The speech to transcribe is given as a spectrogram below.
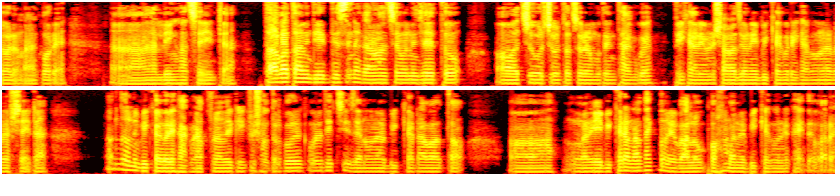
করে, না করে লিঙ্ক হচ্ছে এইটা। তো আবার তো আমি দিয়ে দিতেছি না, কারণ হচ্ছে উনি যেহেতু চোর চোর তো চোরের মতন থাকবে। ভিখারি উনি সারা জীবন এই ভিক্ষা করে খাবে, ওনার ব্যবসা এটা। আমি তো উনি ভিক্ষা করে খাবেন আপনাদেরকে একটু সতর্ক করে দিচ্ছি যেন ওনার ভিক্ষাটা আবার তো আহ ওনার এই ভিক্ষাটা না থাকলে ভালো মানের ভিক্ষা করে খাইতে পারে।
